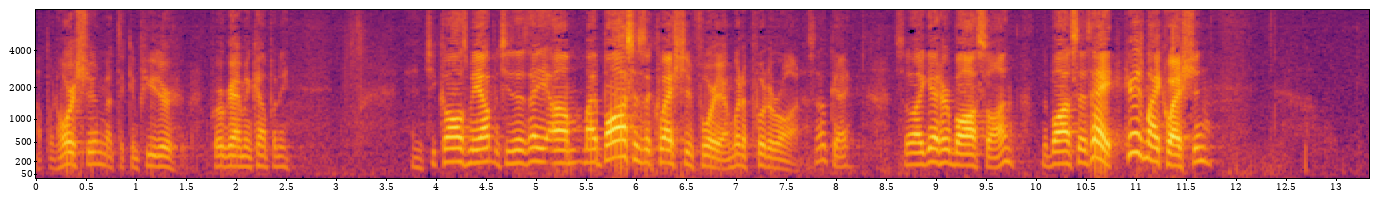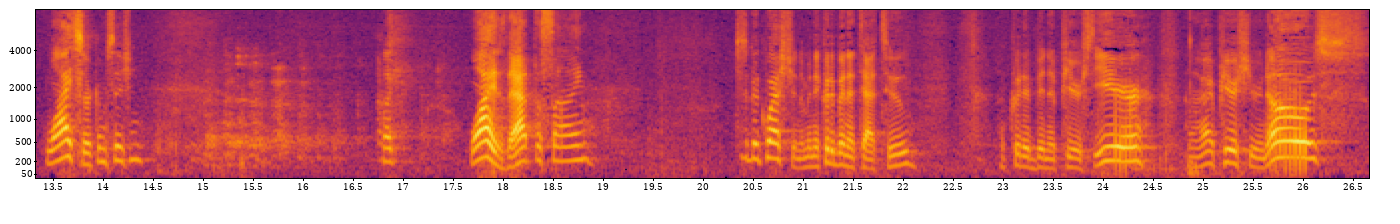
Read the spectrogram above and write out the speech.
up in Horsham at the computer programming company. And she calls me up and she says, Hey, um, my boss has a question for you. I'm going to put her on. I said, Okay. So I get her boss on. The boss says, Hey, here's my question. Why circumcision? like, why is that the sign? Which is a good question. I mean, it could have been a tattoo. It could have been a pierced ear. All right, pierce your nose.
